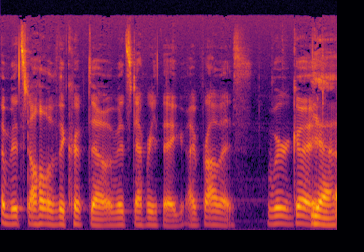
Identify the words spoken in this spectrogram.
Amidst all of the crypto, amidst everything, I promise. We're good. Yeah.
